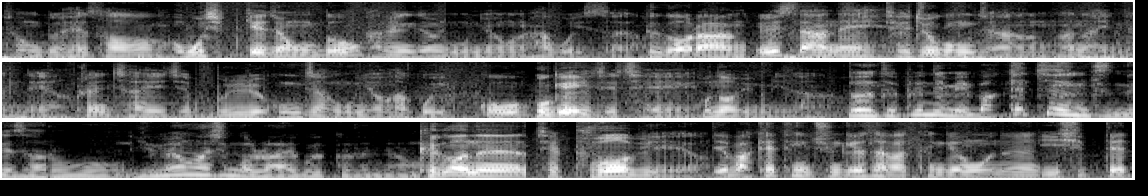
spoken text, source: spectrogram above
정도 해서 50개 정도 가맹점 운영을 하고 있어요. 그거랑 일산에 제조 공장 하나 있는데요. 프랜차이즈 물류 공장 운영하고 있고 그게 이제 제 본업입니다. 저는 대표님이 마케팅 중개사로 유명하신 걸로 알고 있거든요. 그거는 제 부업이에요. 이제 마케팅 중 개사 같은 경우는 20대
